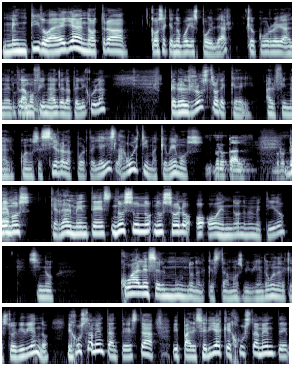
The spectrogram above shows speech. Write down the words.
mentido a ella en otra cosa que no voy a spoilear que ocurre en el tramo final de la película. Pero el rostro de Kay al final cuando se cierra la puerta y ahí es la última que vemos. Brutal, brutal. vemos que realmente es, no es uno, no solo, oh, oh, en dónde me he metido, sino cuál es el mundo en el que estamos viviendo o en el que estoy viviendo. Y justamente ante esta, y parecería que justamente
